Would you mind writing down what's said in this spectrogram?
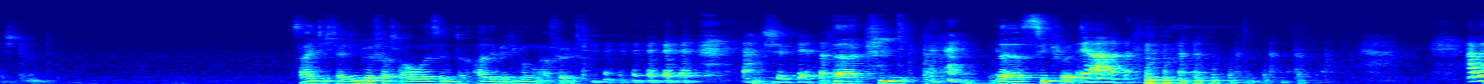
Das stimmt. Seit ich der Liebe vertraue, sind alle Bedingungen erfüllt. Schön. The key. The secret. Ja. Aber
